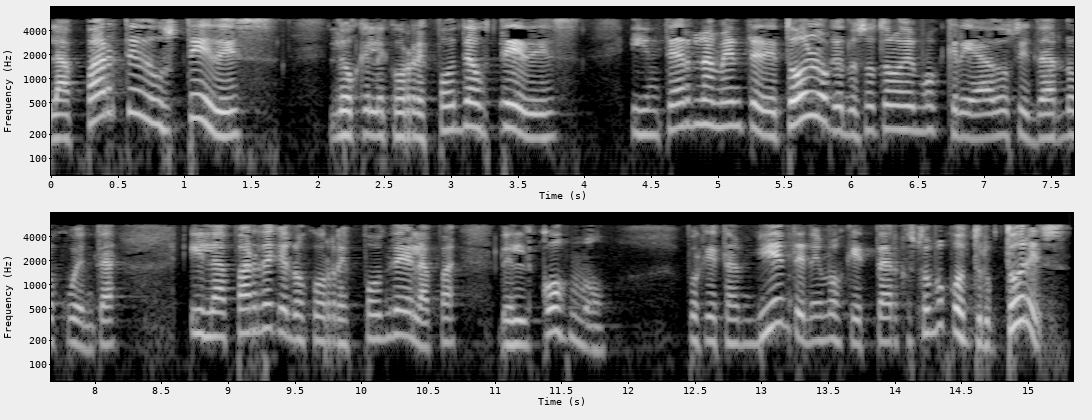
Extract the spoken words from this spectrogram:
la parte de ustedes, lo que le corresponde a ustedes, internamente de todo lo que nosotros hemos creado sin darnos cuenta, y la parte que nos corresponde de la, del cosmos, porque también tenemos que estar, somos constructores,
